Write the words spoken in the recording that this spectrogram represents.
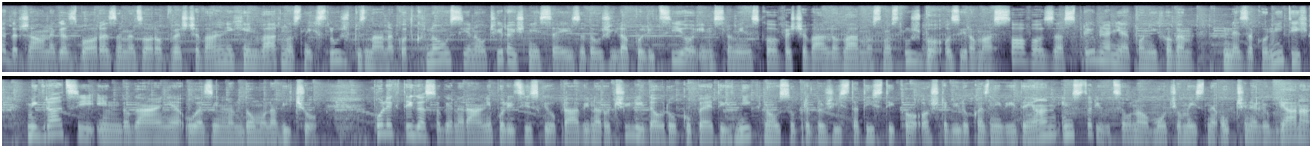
Komisija Državnega zbora za nadzor obveščevalnih in varnostnih služb, znana kot KNOVS, je na včerajšnji seji zadolžila policijo in slovensko obveščevalno varnostno službo oziroma SOVO za spremljanje po njihovem nezakonitih migracij in dogajanje v azilnem domu na Viču. Poleg tega so generalni policijski upravi naročili, da v roku petih dni KNOVS-u predloži statistiko o številu kaznjivih dejanj in storilcev na območju mestne občine Ljubljana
